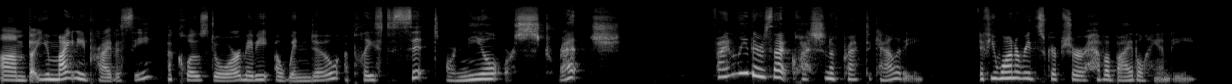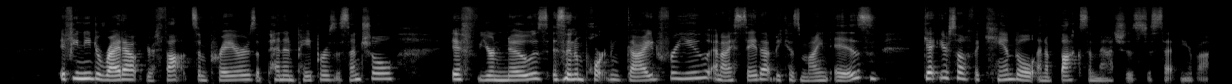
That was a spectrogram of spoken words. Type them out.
um, but you might need privacy, a closed door, maybe a window, a place to sit or kneel or stretch. Finally, there's that question of practicality. If you want to read scripture, have a Bible handy. If you need to write out your thoughts and prayers, a pen and paper is essential. If your nose is an important guide for you, and I say that because mine is, get yourself a candle and a box of matches to set nearby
